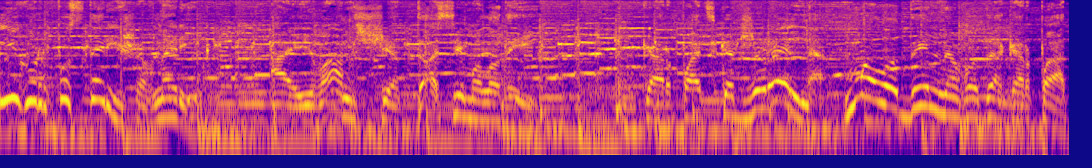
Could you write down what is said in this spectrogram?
Ігор постарішав на рік, а Іван ще досі молодий. Карпатська джерельна молодильна вода Карпат.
